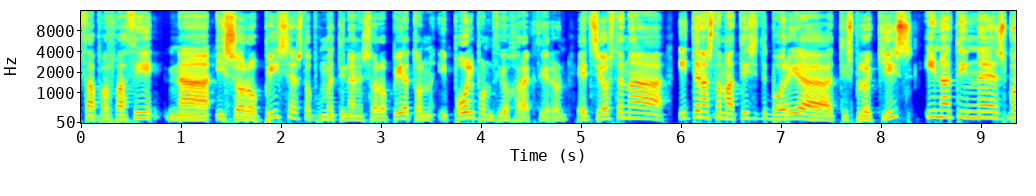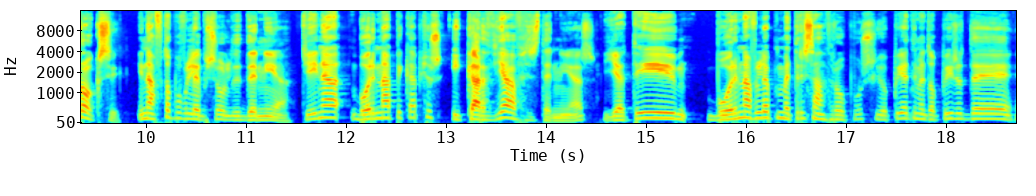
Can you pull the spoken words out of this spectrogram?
θα προσπαθεί να ισορροπήσει, ας το πούμε, την ανισορροπία των υπόλοιπων δύο χαρακτήρων, έτσι ώστε να είτε να σταματήσει την πορεία της πλοκής ή να την ε, σμπρώξει. Είναι αυτό που βλέπεις όλη την ταινία. Και είναι, μπορεί να πει κάποιος η καρδιά αυτής της ταινίας, γιατί μπορεί να βλέπουμε τρεις ανθρώπους οι οποίοι αντιμετωπίζονται.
